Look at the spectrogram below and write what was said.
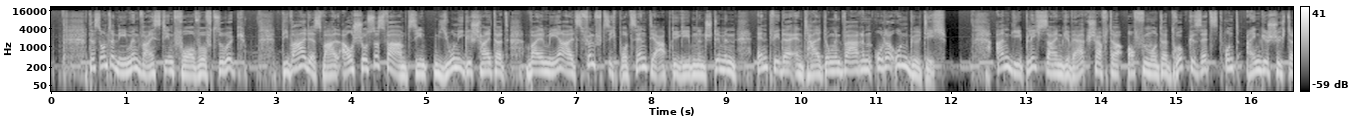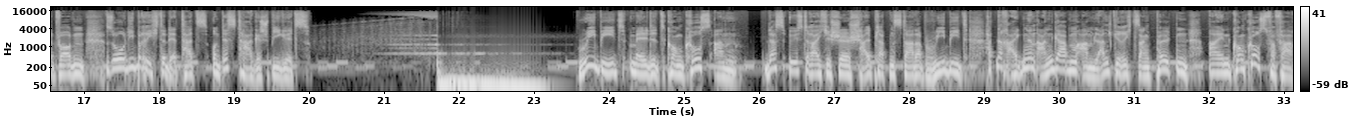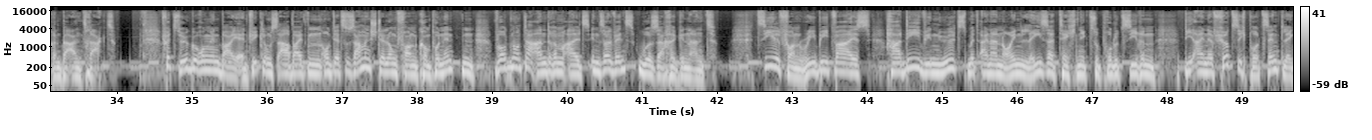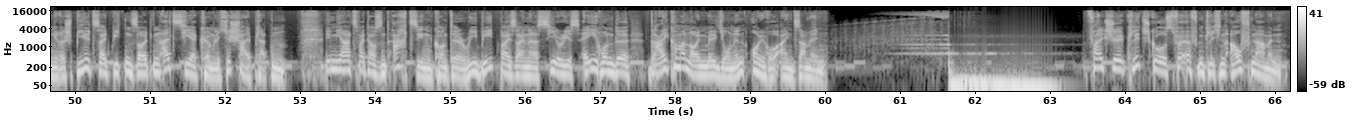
Das Unternehmen weist den Vorwurf zurück. Die Wahl des Wahlausschusses war am 10. Juni gescheitert, weil mehr als 50 Prozent der abgegebenen Stimmen entweder Enthaltungen waren oder ungültig. Angeblich seien Gewerkschafter offen unter Druck gesetzt und eingeschüchtert worden, so die Berichte der Taz und des Tagesspiegels. Rebeat meldet Konkurs an. Das österreichische Schallplatten-Startup Rebeat hat nach eigenen Angaben am Landgericht St. Pölten ein Konkursverfahren beantragt. Verzögerungen bei Entwicklungsarbeiten und der Zusammenstellung von Komponenten wurden unter anderem als Insolvenzursache genannt. Ziel von Rebeat war es, HD-Vinyls mit einer neuen Lasertechnik zu produzieren, die eine 40% längere Spielzeit bieten sollten als herkömmliche Schallplatten. Im Jahr 2018 konnte Rebeat bei seiner Series A-Runde 3,9 Millionen Euro einsammeln. Falsche Klitschkos veröffentlichen Aufnahmen.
